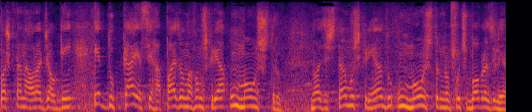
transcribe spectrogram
Eu acho que está na hora de alguém educar esse rapaz ou nós vamos criar um monstro. Nós estamos criando um monstro no futebol brasileiro.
